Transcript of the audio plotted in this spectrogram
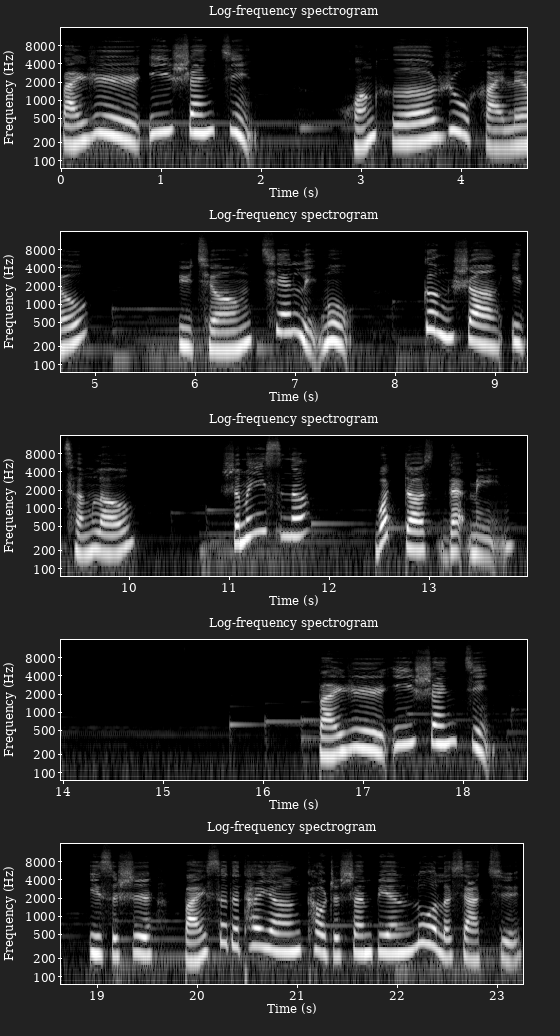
白日依山尽，黄河入海流。欲穷千里目，更上一层楼。什么意思呢？What does that mean? 白日依山尽，意思是白色的太阳靠着山边落了下去。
